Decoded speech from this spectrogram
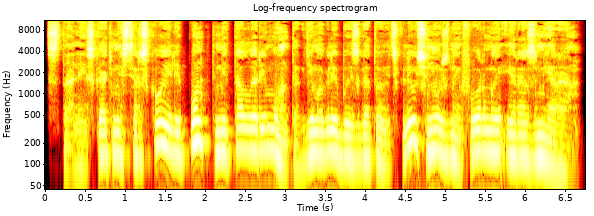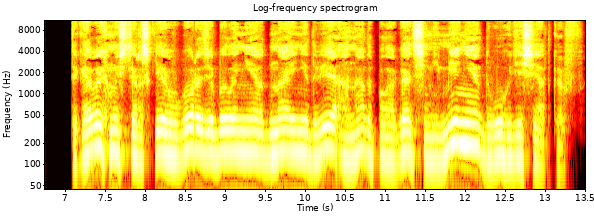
Стали искать мастерской или пункт металлоремонта, где могли бы изготовить ключ нужной формы и размера. Таковых мастерских в городе было не одна и не две, а, надо полагать, не менее двух десятков.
